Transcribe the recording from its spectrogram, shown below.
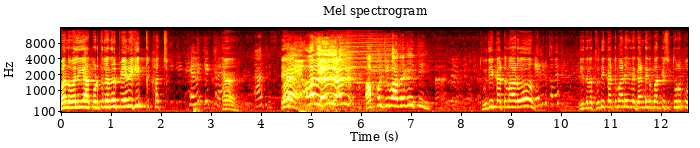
ಬಂದು ಒಲಿಗೆ ಹಾಕಿ ಕೊಡ್ತಿಲ್ಲ ಅಂದ್ರೆ ಪೇವಿ ಕಿಕ್ ಹಚ್ಚು. ಈಗ ಅಪ್ಪರ್ ಜೀವ ಅದ್ರಾಗ ಐತಿ ತುದಿ ಕಟ್ ಮಾಡು. ಇದನ್ನ ತುದಿ ಕಟ್ ಮಾಡಿ ನಿನ್ನ ಗಂಡಗೆ ಬಗ್ಗಿಸಿ ತುರುಕು.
